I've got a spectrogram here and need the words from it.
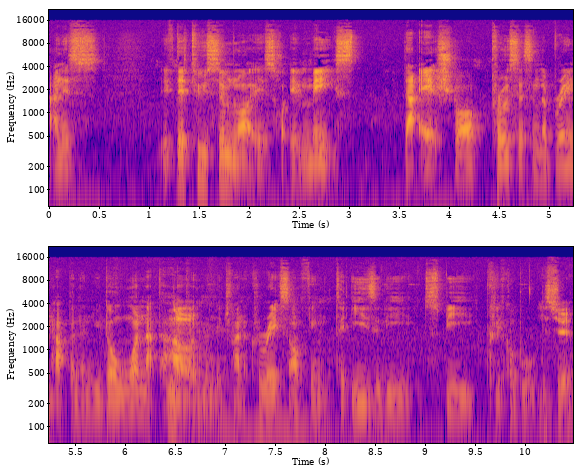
and it's if they're too similar, it's it makes that extra process in the brain happen, and you don't want that to No. happen when you're trying to create something to easily be clickable. It's true.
